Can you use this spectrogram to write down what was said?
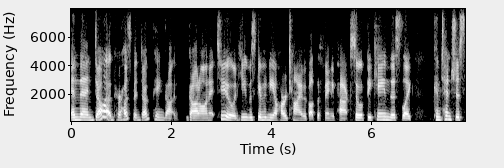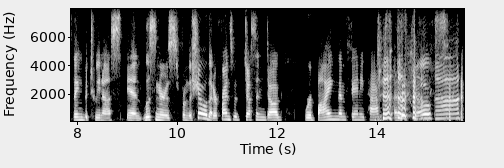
And then Doug, her husband, Doug Payne, got got on it too, and he was giving me a hard time about the fanny pack. So it became this like contentious thing between us and listeners from the show that are friends with Justin and Doug were buying them fanny packs as jokes.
